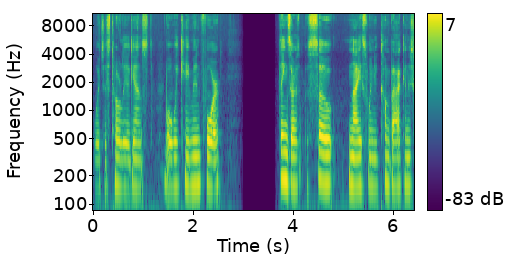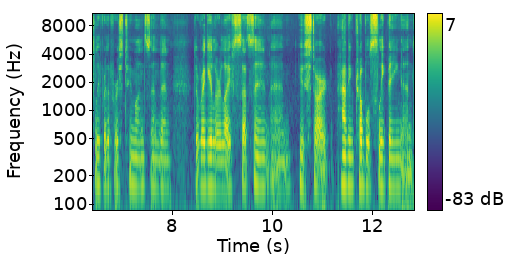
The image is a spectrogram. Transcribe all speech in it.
which is totally against what we came in for? Things are so nice when you come back initially for the first two months and then the regular life sets in and you start having trouble sleeping and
